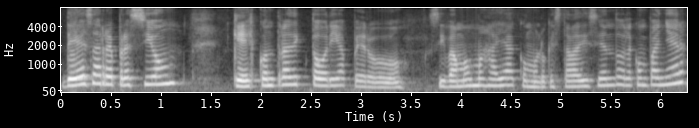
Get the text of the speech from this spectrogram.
de esa represión que es contradictoria, pero si vamos más allá, como lo que estaba diciendo la compañera,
